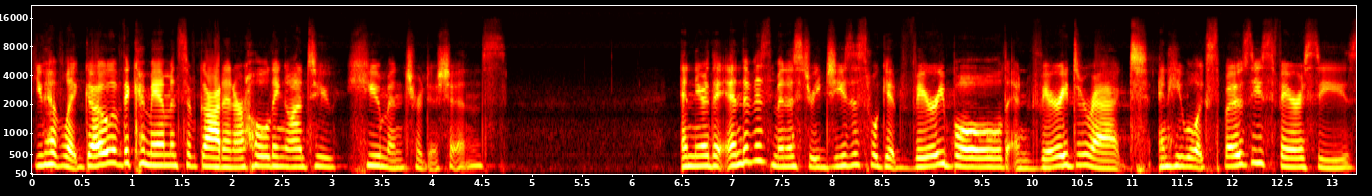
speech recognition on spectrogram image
You have let go of the commandments of God and are holding on to human traditions. And near the end of his ministry, Jesus will get very bold and very direct, and he will expose these Pharisees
